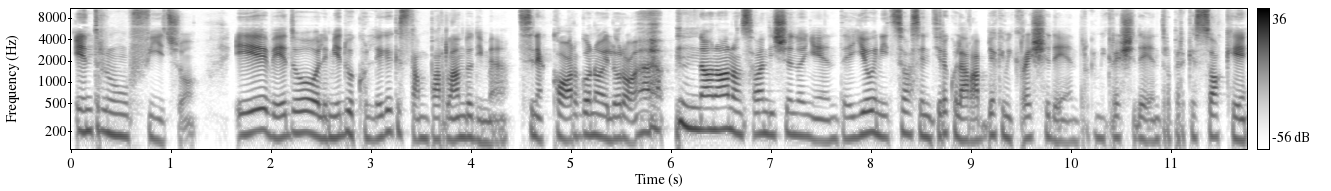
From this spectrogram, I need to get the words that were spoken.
entro in un ufficio e vedo le mie due colleghe che stanno parlando di me, se ne accorgono e loro ah, no no non stavano dicendo niente, io inizio a sentire quella rabbia che mi cresce dentro, che mi cresce dentro perché so che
